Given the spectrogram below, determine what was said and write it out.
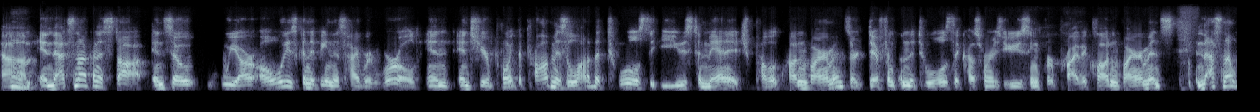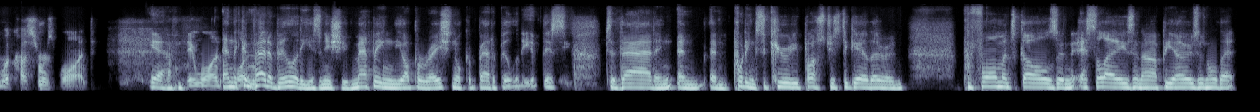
Um, hmm. And that's not going to stop. And so we are always going to be in this hybrid world. And, and to your point, the problem is a lot of the tools that you use to manage public cloud environments are different than the tools that customers are using for private cloud environments. And that's not what customers want. Yeah. They want and the one- compatibility is an issue, mapping the operational compatibility of this to that and, and and putting security postures together and performance goals and SLAs and RPOs and all that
